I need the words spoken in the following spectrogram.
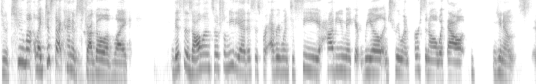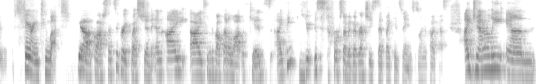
do too much, like just that kind of struggle of like, this is all on social media. This is for everyone to see. How do you make it real and true and personal without you know sharing too much? Yeah gosh that's a great question and i i think about that a lot with kids. I think this is the first time i've ever actually said my kids names on your podcast. I generally am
